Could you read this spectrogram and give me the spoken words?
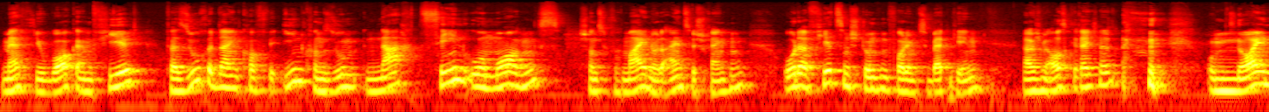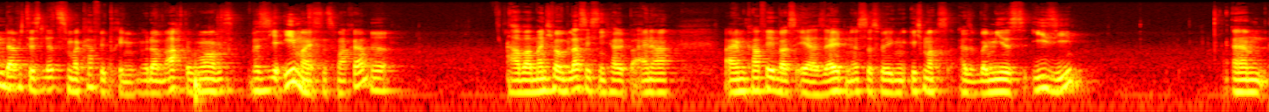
Matthew Walker empfiehlt, versuche deinen Koffeinkonsum nach 10 Uhr morgens schon zu vermeiden oder einzuschränken oder 14 Stunden vor dem Zubettgehen. Da habe ich mir ausgerechnet, um 9 darf ich das letzte Mal Kaffee trinken oder um 8 Uhr morgens, was ich ja eh meistens mache. Ja. Aber manchmal lasse ich es nicht halt bei, einer, bei einem Kaffee, was eher selten ist. Deswegen, ich mache es, also bei mir ist easy. Ähm,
